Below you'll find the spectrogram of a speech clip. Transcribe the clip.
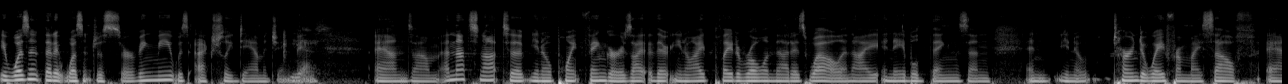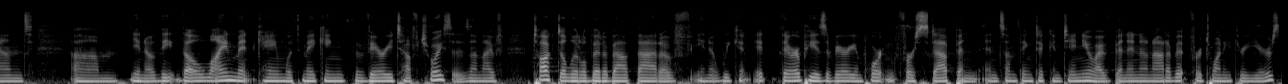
it wasn't that it wasn't just serving me it was actually damaging me Yes. And um, and that's not to you know point fingers. I there you know I played a role in that as well and I enabled things and and you know turned away from myself. And um, you know the the alignment came with making the very tough choices. And I've talked a little bit about that of you know we can it, therapy is a very important first step and and something to continue. I've been in and out of it for 23 years.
